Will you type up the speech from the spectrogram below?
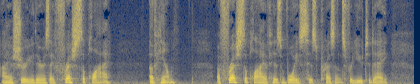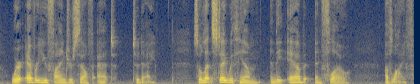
I assure you there is a fresh supply of Him, a fresh supply of His voice, His presence for you today, wherever you find yourself at today. So let's stay with Him in the ebb and flow of life.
